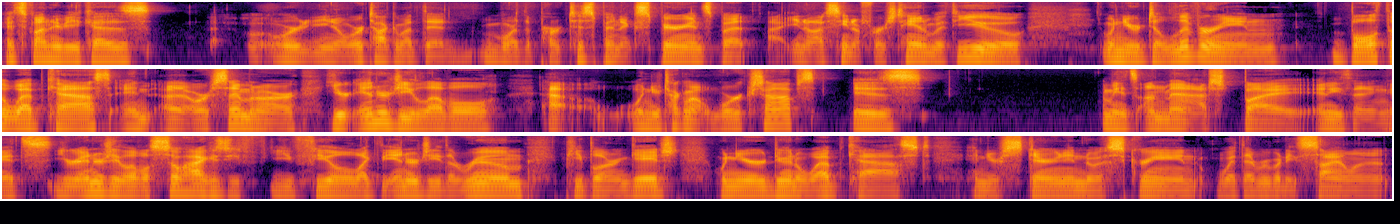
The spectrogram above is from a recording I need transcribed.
It's funny because we're you know we're talking about the more the participant experience, but uh, you know I've seen it firsthand with you when you're delivering both the webcast and uh, or seminar, your energy level at, when you're talking about workshops is I mean, it's unmatched by anything. It's your energy level is so high because you you feel like the energy of the room. People are engaged. When you're doing a webcast and you're staring into a screen with everybody silent,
